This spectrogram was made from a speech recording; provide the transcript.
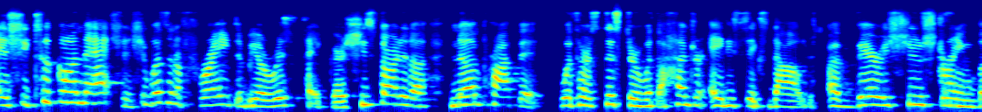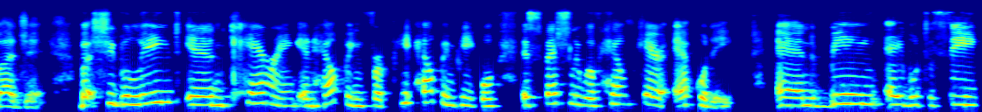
And she took on the action. She wasn't afraid to be a risk taker. She started a nonprofit with her sister with $186, a very shoestring budget. But she believed in caring and helping for helping people, especially with healthcare equity and being able to see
